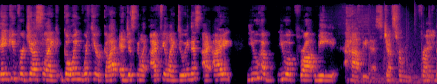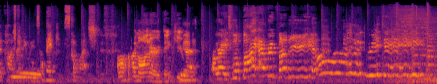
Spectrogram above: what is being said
Thank you for just like going with your gut and just being like, I feel like doing this. I I you have you have brought me happiness just from from thank the content you. you made. So thank you so much. Oh, I'm honored. Thank you. Yes. All right. Well, bye everybody. Bye. Have a great day.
